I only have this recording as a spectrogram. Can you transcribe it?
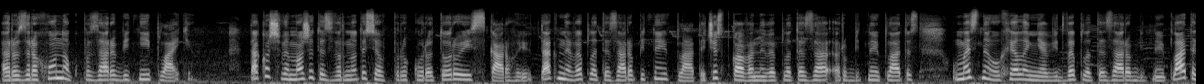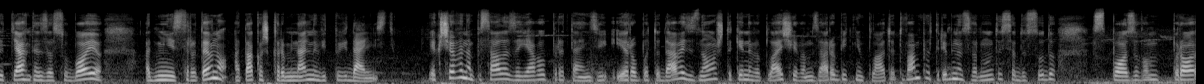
розрахунок по заробітній платі. Також ви можете звернутися в прокуратуру із скаргою. Так, невиплата заробітної плати, часткова невиплата заробітної плати, умисне ухилення від виплати заробітної плати тягне за собою адміністративну, а також кримінальну відповідальність. Якщо ви написали заяву претензію і роботодавець знову ж таки не виплачує вам заробітну плату, то вам потрібно звернутися до суду з позовом про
